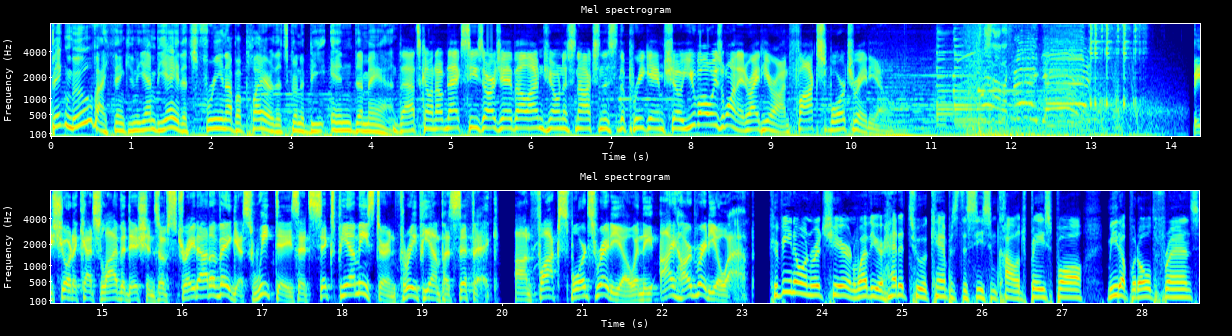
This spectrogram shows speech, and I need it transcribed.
big move, I think, in the NBA that's freeing up a player that's going to be in demand. That's coming up next. He's RJ Bell. I'm Jonas Knox, and this is the pregame show you've always wanted right here on Fox Sports Radio. Be sure to catch live editions of Straight Out of Vegas weekdays at 6 p.m. Eastern, 3 p.m. Pacific on Fox Sports Radio and the iHeartRadio app. Covino and Rich here, and whether you're headed to a campus to see some college baseball, meet up with old friends,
